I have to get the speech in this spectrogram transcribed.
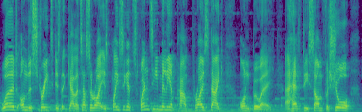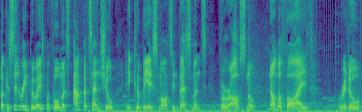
Word on the street is that Galatasaray is placing a £20 million price tag on Boey. A hefty sum for sure, but considering Boey's performance and potential, it could be a smart investment for Arsenal. Number 5. Ridle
